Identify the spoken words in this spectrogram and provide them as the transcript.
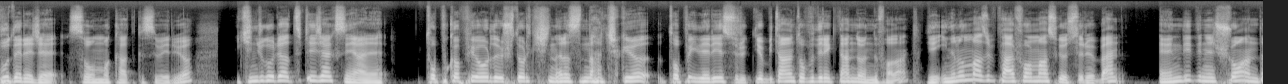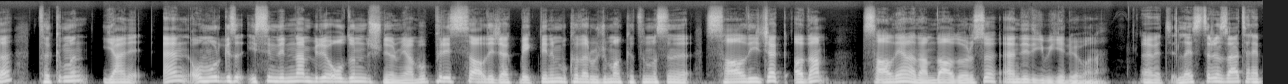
Bu derece savunma katkısı veriyor. İkinci golü hatırlayacaksın yani. Topu kapıyor orada 3-4 kişinin arasından çıkıyor. Topu ileriye sürüklüyor. Bir tane topu direkten döndü falan. Ya inanılmaz bir performans gösteriyor. Ben Ndidi'nin şu anda takımın yani en omurga isimlerinden biri olduğunu düşünüyorum. Yani bu presi sağlayacak, beklerin bu kadar ucuma katılmasını sağlayacak adam, sağlayan adam daha doğrusu Ndidi gibi geliyor bana. Evet Leicester'ın zaten hep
